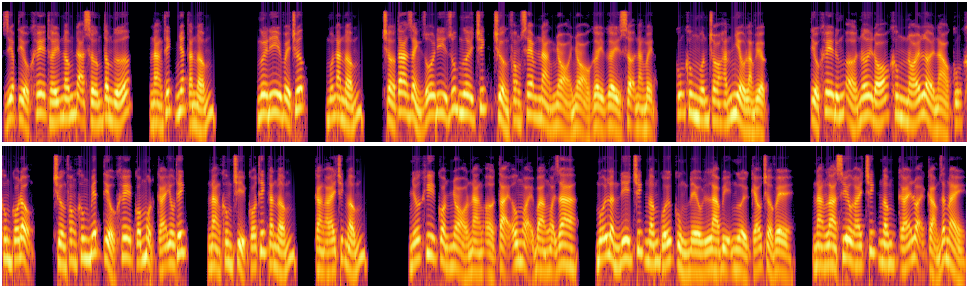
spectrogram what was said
Diệp Tiểu Khê thấy nấm đã sớm tâm ngứa, nàng thích nhất ăn nấm. Ngươi đi về trước, muốn ăn nấm, chờ ta rảnh rỗi đi giúp ngươi trích trưởng phong xem nàng nhỏ nhỏ gầy gầy sợ nàng mệt, cũng không muốn cho hắn nhiều làm việc. Tiểu Khê đứng ở nơi đó không nói lời nào cũng không có động, Trường Phong không biết Tiểu Khê có một cái yêu thích, nàng không chỉ có thích ăn nấm, càng ái trích nấm. Nhớ khi còn nhỏ nàng ở tại ông ngoại bà ngoại gia, mỗi lần đi trích nấm cuối cùng đều là bị người kéo trở về, nàng là siêu ái trích nấm cái loại cảm giác này,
